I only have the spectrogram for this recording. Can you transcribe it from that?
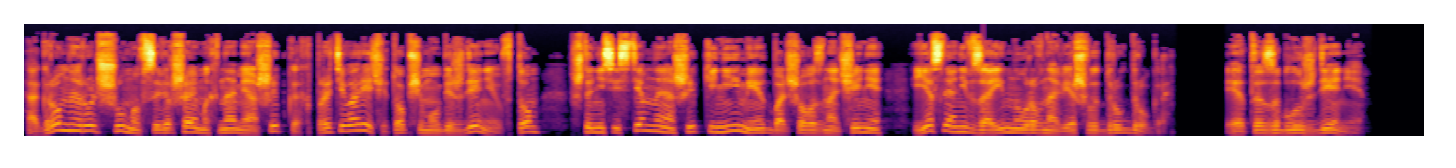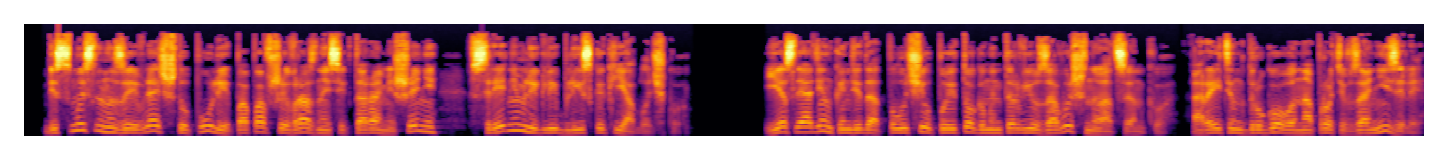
Огромная роль шума в совершаемых нами ошибках противоречит общему убеждению в том, что несистемные ошибки не имеют большого значения, если они взаимно уравновешивают друг друга. Это заблуждение. Бессмысленно заявлять, что пули, попавшие в разные сектора мишени, в среднем легли близко к яблочку. Если один кандидат получил по итогам интервью завышенную оценку, а рейтинг другого, напротив, занизили,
